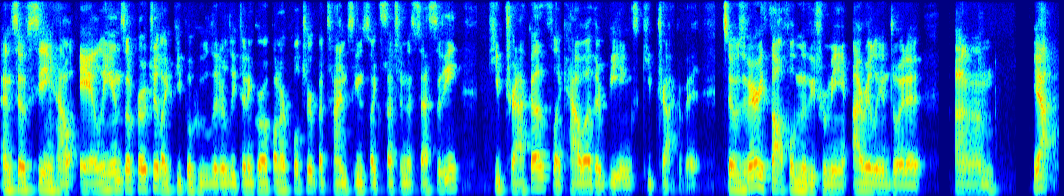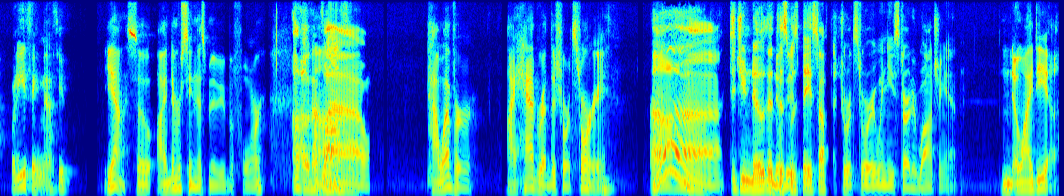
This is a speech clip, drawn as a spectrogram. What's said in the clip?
and so seeing how aliens approach it, like people who literally didn't grow up on our culture, but time seems like such a necessity keep track of, like how other beings keep track of it. So it was a very thoughtful movie for me. I really enjoyed it. Um, yeah, what do you think, Matthew? Yeah, so I'd never seen this movie before. Oh, that's wow. However, I had read the short story. Ah, did you know that this was based off the short story when you started watching it? No idea.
